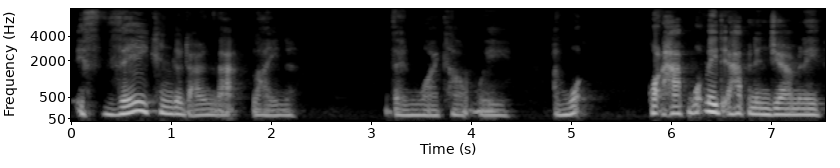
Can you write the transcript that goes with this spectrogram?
if they can go down that line, then why can't we? And what what happened, what made it happen in Germany,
